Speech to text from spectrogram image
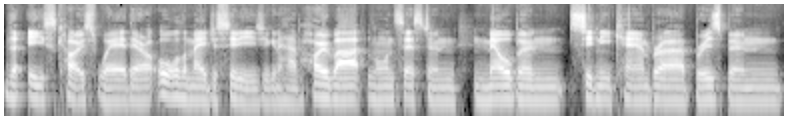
the east coast where there are all the major cities. You're going to have Hobart, Launceston, Melbourne, Sydney, Canberra, Brisbane,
